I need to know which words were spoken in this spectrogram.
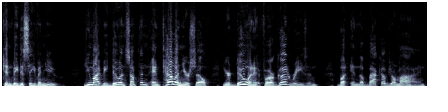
can be deceiving you. You might be doing something and telling yourself you're doing it for a good reason, but in the back of your mind,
